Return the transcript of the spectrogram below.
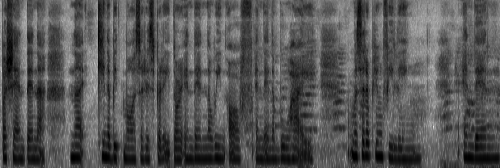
pasyente na, na kinabit mo sa respirator and then na win off and then nabuhay. Masarap yung feeling. And then,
